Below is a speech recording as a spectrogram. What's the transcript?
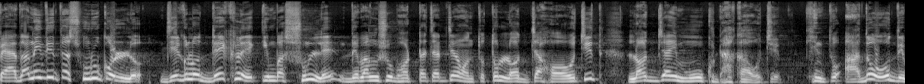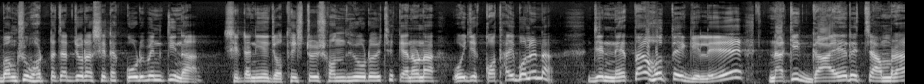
প্যাদানি দিতে শুরু করল যেগুলো দেখলে কিংবা শুনলে দেবাংশু ভট্টাচার্যের অন্তত লজ্জা হওয়া উচিত লজ্জায় মুখ ঢাকা উচিত। কিন্তু আদৌ দেবাংশু ভট্টাচার্যরা সেটা করবেন কি না সেটা নিয়ে যথেষ্টই সন্দেহ রয়েছে, কেননা ওই যে কথাই বলে না যে নেতা হতে গেলে নাকি গায়ের চামড়া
